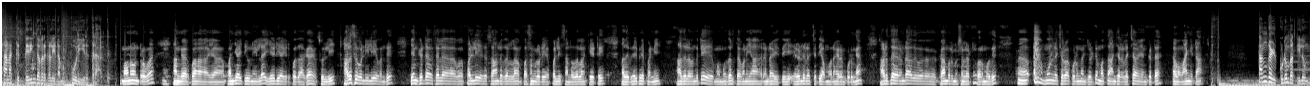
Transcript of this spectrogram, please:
தனக்கு தெரிந்தவர்களிடம் கூறியிருக்கிறார். மனோன்றவன் அங்கே பஞ்சாயத்து யூனியனில் ஏடியா இருப்பதாக சொல்லி அரசு வண்டியிலேயே வந்து என்கிட்ட சில பள்ளி சான்றிதழ்லாம் பசங்களுடைய பள்ளி சான்றிதழ்லாம் கேட்டு அதை வெரிஃபை பண்ணி அதில் வந்துட்டு மு- முதல் தவணையாக ரெண்டாயிரத்தி ரெண்டு லட்சத்தி ஐம்பதாயிரம் கொடுங்க. அடுத்த ரெண்டாவது காம்பர்மிஷன் லெட்டர் வரும்போது மூணு லட்ச ரூபா கொடுங்கன்னு சொல்லிட்டு மொத்தம் அஞ்சரை லட்சம் என்கிட்ட அவன் வாங்கிட்டான். தங்கள் குடும்பத்திலும்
